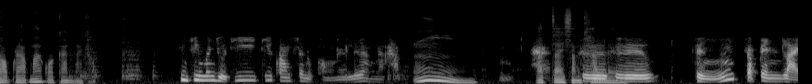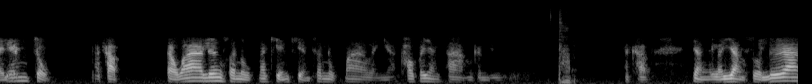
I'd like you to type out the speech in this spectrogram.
ตอบรับมากกว่ากันนะครับ จริง ๆ มันอยู่ที่ที่ความสนุกของเนื้อเรื่องนะครับ อืมปัจจัยสำคืคัญอเลยคือถึงจะเป็นหลายเล่มจบนะครับ แต่ว่าเรื่องสนุกนะเขียนเขียนสนุกมากอะไรเงี้ยเขาก็ยังตามกันอยู่ครับนะครับ อย่างละอย่างส่วนเรื่อง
